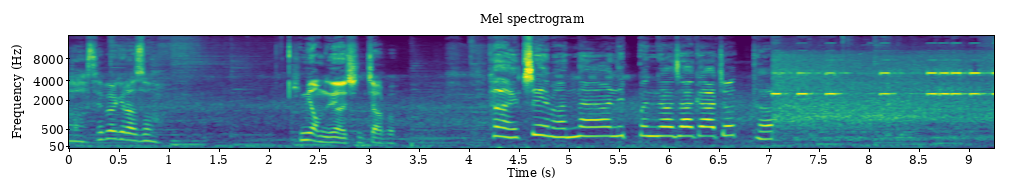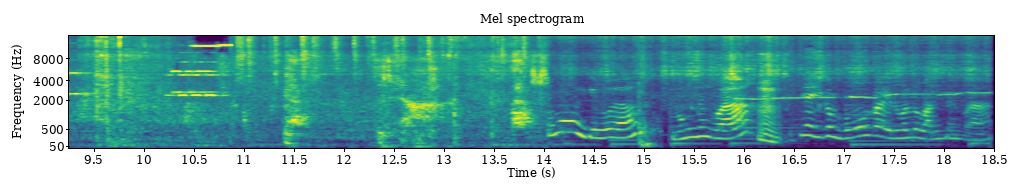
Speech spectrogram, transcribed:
아 새벽이라서 힘이 없네요 진짜로. 알지만 난 이쁜 여자가 좋다. 어머 이게 뭐야? 먹는 거야? 응. 야 이건 뭐가 이걸로 만든 거야?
